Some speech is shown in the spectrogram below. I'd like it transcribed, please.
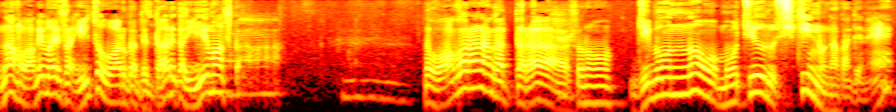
なあ、若林さん、いつ終わるかって誰か言えますか？だから分からなかったら、その、自分の持ち得る資金の中でね、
